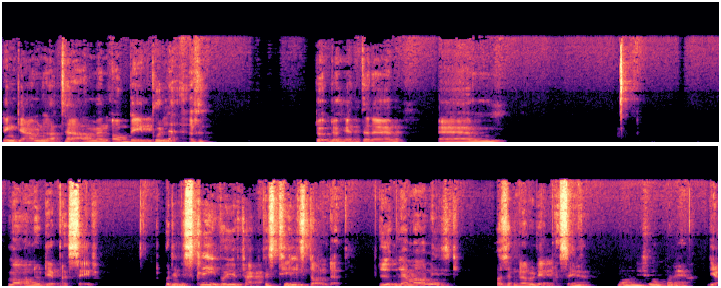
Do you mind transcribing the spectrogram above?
den gamla termen av bipolär. Då, då hette det ehm, manodepressiv. Och det beskriver ju faktiskt tillståndet. Du blir manisk och sen blir du depressiv. Ja. Manisk upp och ner. Ja.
